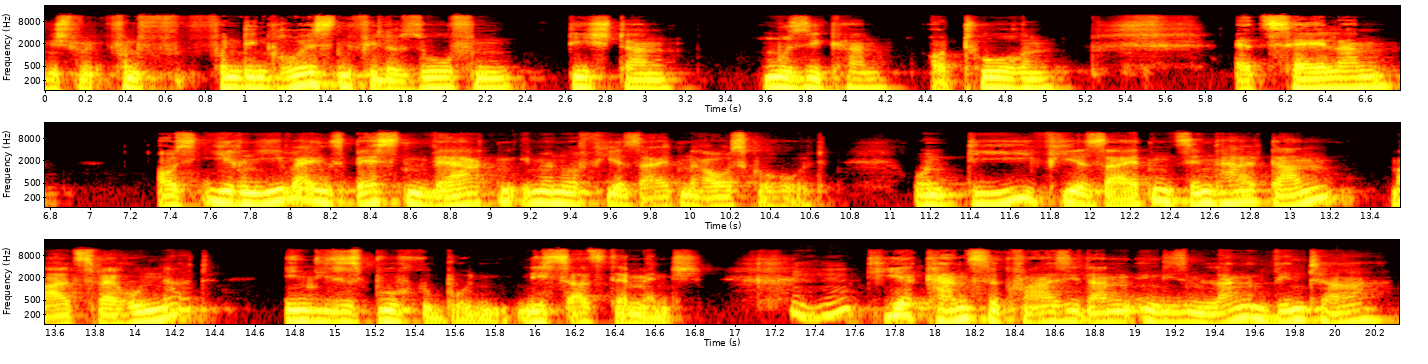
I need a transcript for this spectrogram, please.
nicht von, von den größten Philosophen, Dichtern, Musikern, Autoren, Erzählern aus ihren jeweils besten Werken immer nur vier Seiten rausgeholt. Und die vier Seiten sind halt dann mal 200 in dieses Buch gebunden. Nichts als der Mensch. Mhm. Hier kannst du quasi dann in diesem langen Winter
